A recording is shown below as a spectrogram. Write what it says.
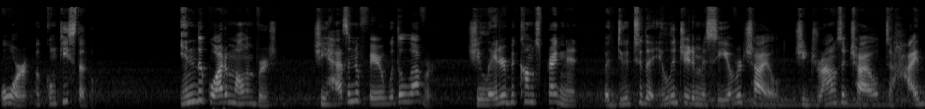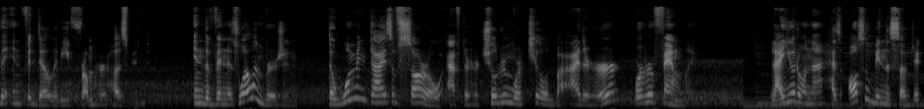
or a conquistador. In the Guatemalan version, she has an affair with a lover. She later becomes pregnant, but due to the illegitimacy of her child, she drowns the child to hide the infidelity from her husband. In the Venezuelan version, the woman dies of sorrow after her children were killed by either her or her family. La Llorona has also been the subject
